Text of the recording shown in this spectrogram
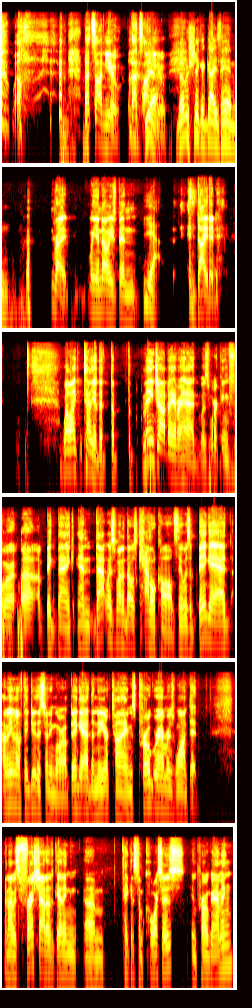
well, that's on you. That's on yeah, you. Never shake a guy's hand. right. Well, you know he's been Yeah. indicted. Well, I tell you that the the main job I ever had was working for a, a big bank, and that was one of those cattle calls. There was a big ad. I don't even know if they do this anymore. A big ad, the New York Times, programmers wanted, and I was fresh out of getting um, taking some courses in programming.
